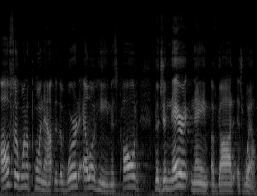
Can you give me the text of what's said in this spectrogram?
also want to point out that the word Elohim is called the generic name of God as well.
